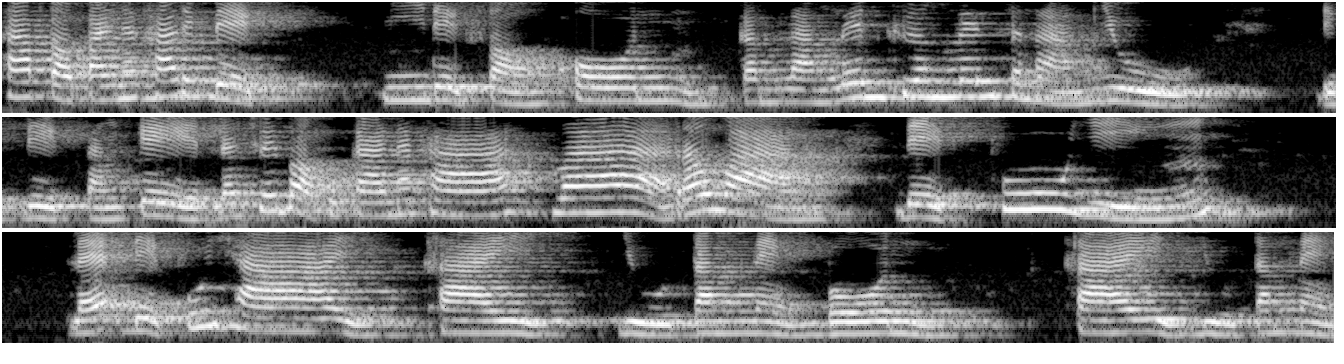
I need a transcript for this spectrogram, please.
ภาพต่อไปนะคะเด็กๆ มีเด็กสองคนกำลังเล่นเครื่องเล่นสนามอยู่ เด็กๆสังเกตและช่วยบอกครูการนะคะ ว่าระหว่างเด็กผู้หญิง และเด็กผู้ชาย ใครอยู่ตำแหน่งบน ใครอยู่ตำแหน่ง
